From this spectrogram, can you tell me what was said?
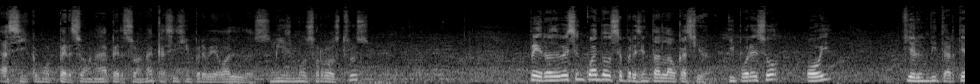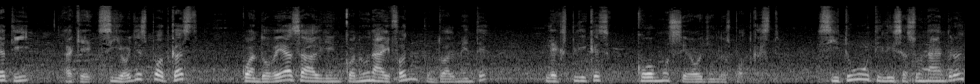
así como persona a persona, casi siempre veo a los mismos rostros, pero de vez en cuando se presenta la ocasión. Y por eso hoy quiero invitarte a ti a que si oyes podcast, cuando veas a alguien con un iPhone puntualmente, le expliques cómo se oyen los podcasts. Si tú utilizas un Android,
